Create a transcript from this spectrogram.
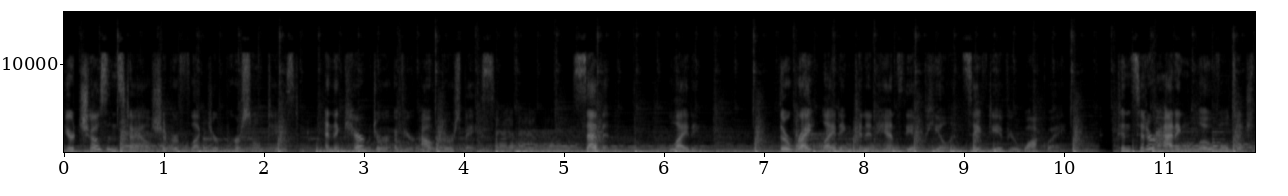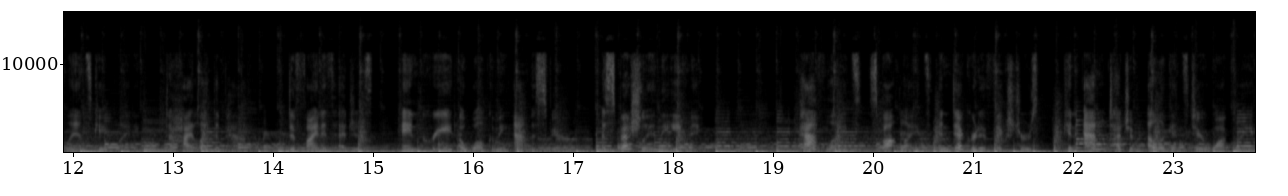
Your chosen style should reflect your personal taste and the character of your outdoor space. 7. Lighting. The right lighting can enhance the appeal and safety of your walkway. Consider adding low-voltage landscape lighting to highlight the path, define its edges, and create a welcoming atmosphere, especially in the evening. Path lights, spotlights, and decorative fixtures can add a touch of elegance to your walkway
